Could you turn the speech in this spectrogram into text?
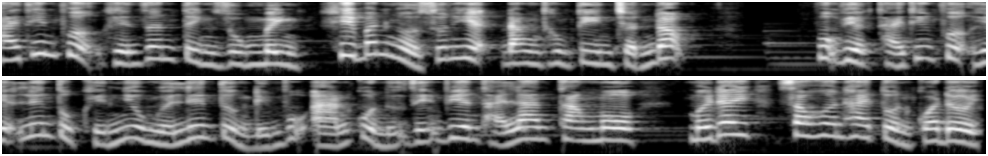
Thái Thiên Phượng khiến dân tình dùng mình khi bất ngờ xuất hiện đăng thông tin chấn động. Vụ việc Thái Thiên Phượng hiện liên tục khiến nhiều người liên tưởng đến vụ án của nữ diễn viên Thái Lan Thang Mo. Mới đây, sau hơn 2 tuần qua đời,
